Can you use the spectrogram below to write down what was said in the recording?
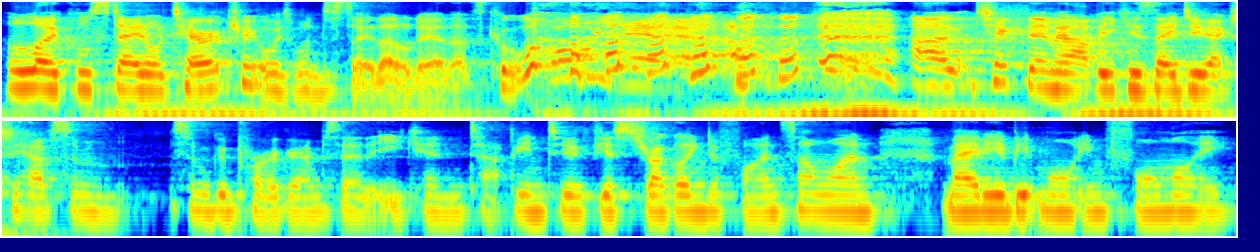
local state or territory. I always wanted to say that all day. That's cool. Oh yeah. uh, check them out because they do actually have some some good programs there that you can tap into if you're struggling to find someone maybe a bit more informally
